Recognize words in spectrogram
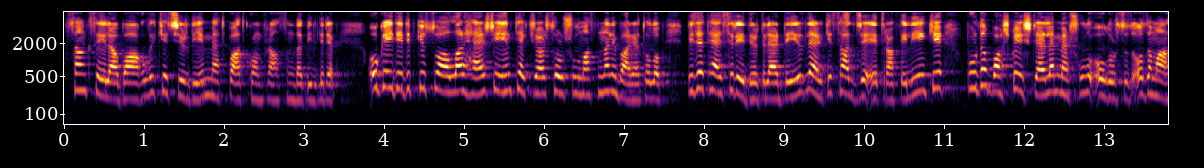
sanksiya ilə bağlı keçirdiyi mətbuat konfransında bildirib. O qeyd edib ki, suallar hər şeyin təkrar soruşulmasından ibarət olub. Bizə təsir edirdilər, deyirdilər ki, sadəcə etiraf eləyin ki, burada başqa işlərlə məşğul olursunuz. O zaman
